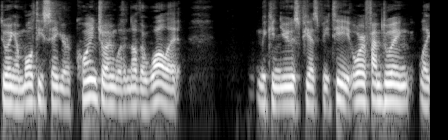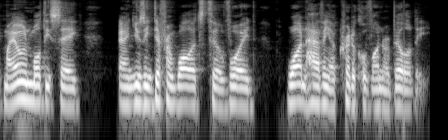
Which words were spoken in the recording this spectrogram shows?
doing a multi-sig or coin join with another wallet, we can use PSBT. Or if I'm doing like my own multi-sig and using different wallets to avoid one having a critical vulnerability,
